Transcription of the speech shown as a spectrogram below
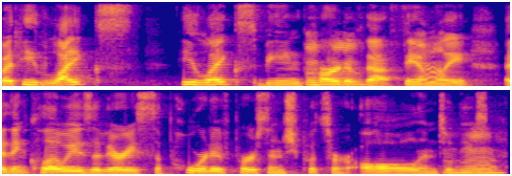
but he likes he likes being part of mm-hmm. that family. I think Khloe is a very supportive person. She puts her all into mm-hmm. these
